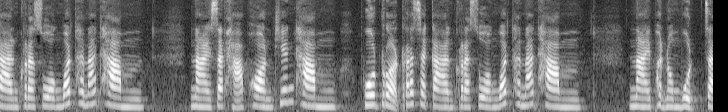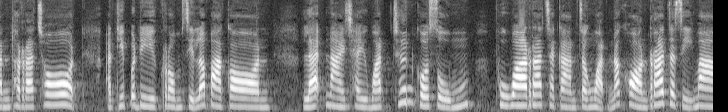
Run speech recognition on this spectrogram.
การกระทรวงวัฒนธรรม นายสถาพรเที่ยงธรรม ผู้ตรวจราชการกระทรวงวัฒนธรรม นายพนมบุตรจันทรโชตอธิบดีกรมศิลปากร และนายชัยวัฒน์ชื่นโกสุม ผู้ว่าราชการจังหวัดนครราชสีมา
